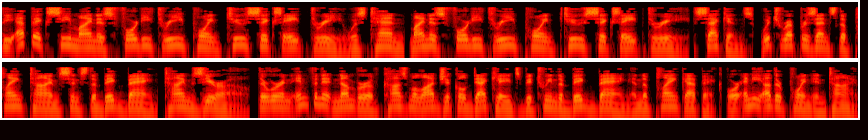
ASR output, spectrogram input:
The epoch C-43.2683 was 10-43.2683 seconds, which represents the Planck time since the Big Bang, time zero. There were an infinite number of cosmological decades between the Big Bang and the Planck epoch or any other point in time.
